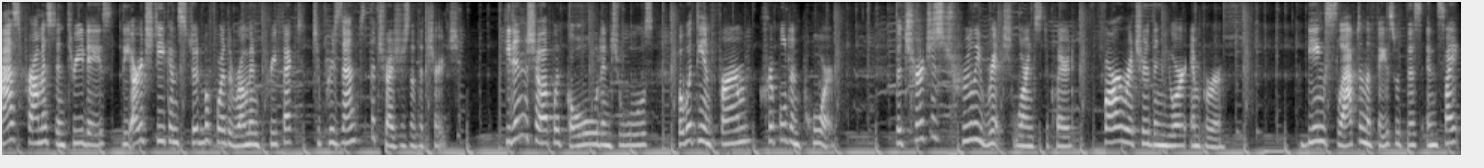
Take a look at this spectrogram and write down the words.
As promised in three days, the archdeacon stood before the Roman prefect to present the treasures of the church. He didn't show up with gold and jewels, but with the infirm, crippled, and poor. The church is truly rich, Lawrence declared, far richer than your emperor. Being slapped in the face with this insight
